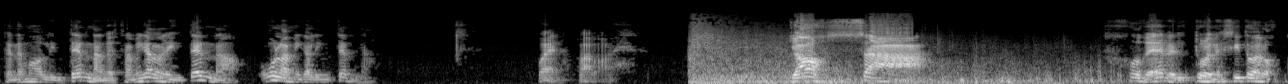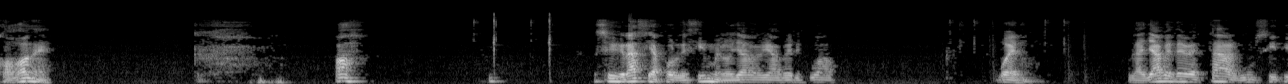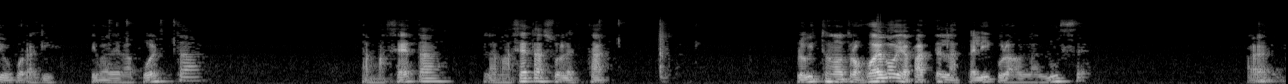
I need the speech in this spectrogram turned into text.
tenemos linterna, nuestra amiga la linterna. Hola amiga linterna. Bueno, vamos a ver. ¡Yosa! Joder, el truenecito de los cojones. Ah. Sí, gracias por decírmelo, ya lo había averiguado. Bueno, la llave debe estar en algún sitio por aquí. Encima de la puerta. Las macetas. La maceta suele estar. Lo he visto en otros juegos y aparte en las películas o en las luces. A ver.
